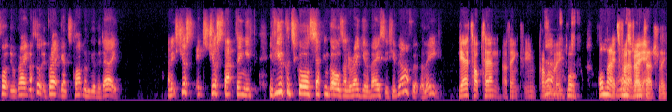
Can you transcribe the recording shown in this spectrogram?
thought they were great, and I thought they were great against Tottenham the other day. And it's just it's just that thing. If if you could score second goals on a regular basis, you'd be halfway up the league. Yeah, top ten, I think probably. Well, on that, it's on frustrating. that note, actually,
